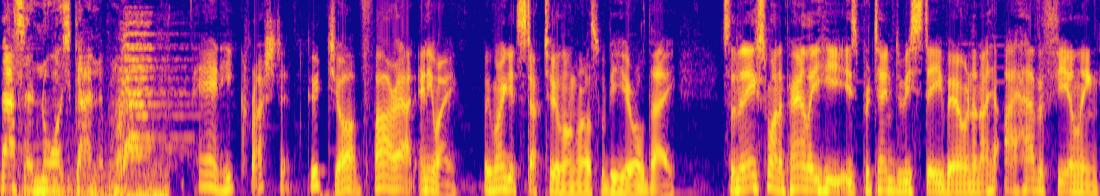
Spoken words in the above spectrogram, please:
That's a nice game to play. Man, he crushed it. Good job. Far out. Anyway, we won't get stuck too long or else we'll be here all day. So the next one, apparently he is pretending to be Steve Irwin, and I, I, have a feeling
